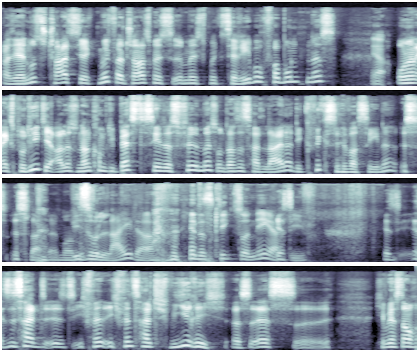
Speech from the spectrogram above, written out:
Also er nutzt Charles direkt mit, weil Charles mit, mit, mit Cerebro verbunden ist. Ja. Und dann explodiert ja alles und dann kommt die beste Szene des Filmes und das ist halt leider die Quicksilver-Szene. Ist, ist leider immer so. Wieso leider? das klingt so negativ. Es, es ist halt, es- ich finde ich finde es halt schwierig. Es ist, äh, ich habe gestern auch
